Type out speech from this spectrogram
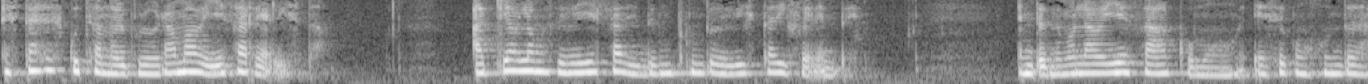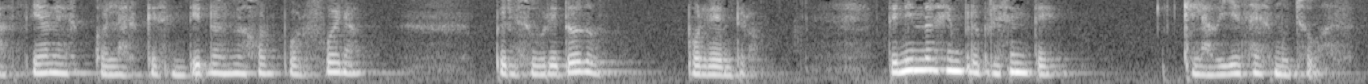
Estás escuchando el programa Belleza Realista. Aquí hablamos de belleza desde un punto de vista diferente. Entendemos la belleza como ese conjunto de acciones con las que sentirnos mejor por fuera, pero sobre todo por dentro, teniendo siempre presente que la belleza es mucho más.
